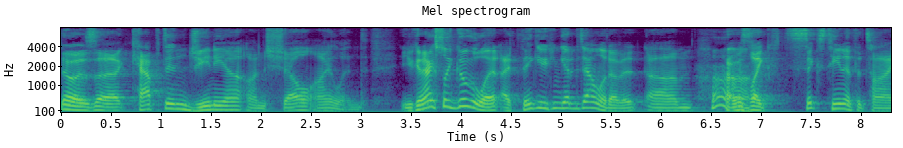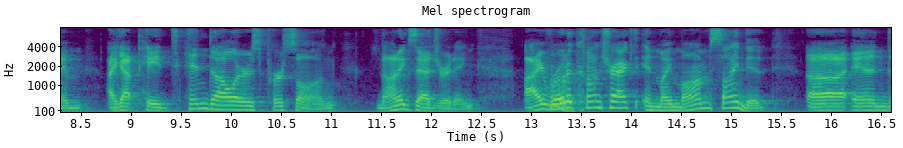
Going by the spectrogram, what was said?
No, it was uh, Captain Genia on Shell Island. You can actually Google it. I think you can get a download of it. Um, I was like 16 at the time. I got paid $10 per song, not exaggerating. I wrote a contract and my mom signed it. Uh, and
